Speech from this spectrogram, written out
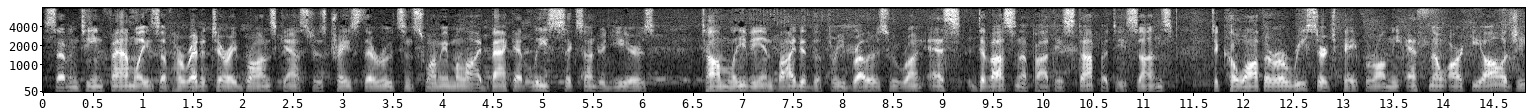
Seventeen families of hereditary bronze casters trace their roots in Swamimalai back at least 600 years. Tom Levy invited the three brothers who run S. Devasanapati Stapati Sons to co author a research paper on the ethnoarchaeology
